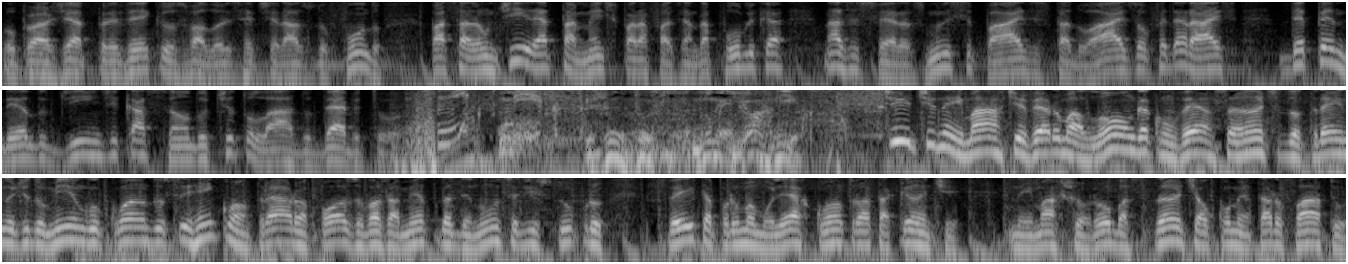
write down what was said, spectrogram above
O projeto prevê que os valores retirados do fundo passarão diretamente para a Fazenda Pública nas esferas municipais, estaduais ou federais, dependendo de indicação do titular do débito. Mix, mix, juntos no melhor mix. Tite e Neymar tiveram uma longa conversa antes do treino de domingo, quando se reencontraram após o vazamento da denúncia de estupro feita por uma mulher contra o atacante. Neymar chorou bastante ao comentar o fato,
